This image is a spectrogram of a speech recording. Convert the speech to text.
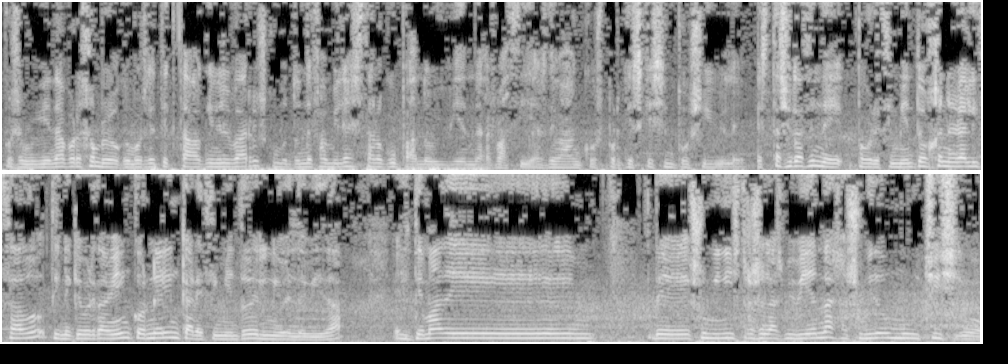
Pues en vivienda, por ejemplo, lo que hemos detectado aquí en el barrio es que un montón de familias están ocupando viviendas vacías de bancos, porque es que es imposible. Esta situación de empobrecimiento generalizado tiene que ver también con el encarecimiento del nivel de vida. El tema de, de suministros en las viviendas ha subido muchísimo.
